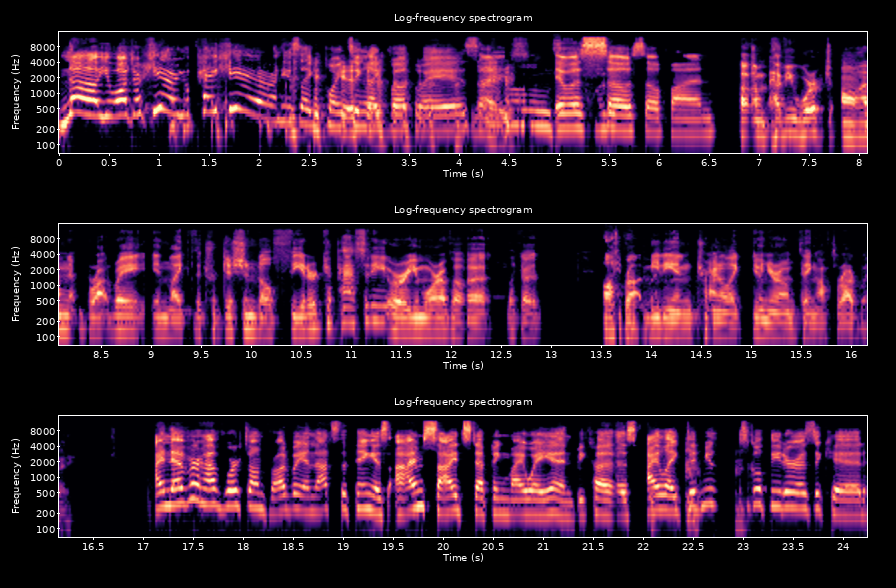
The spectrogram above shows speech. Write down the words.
no you order here you pay here and he's like pointing like both ways and Nice. it was so so fun. Um have you worked on broadway in like the traditional theater capacity or are you more of a like a Off Broadway. comedian trying to like doing your own thing off broadway I never have worked on Broadway, and that's the thing is I'm sidestepping my way in because I like did musical theater as a kid,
